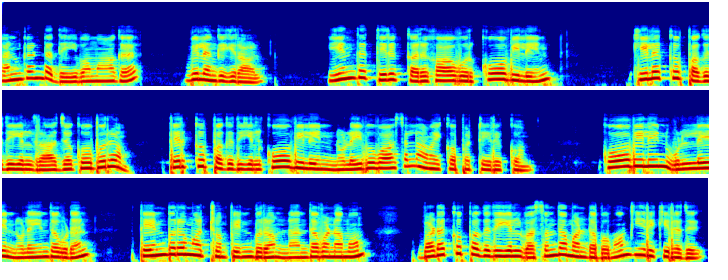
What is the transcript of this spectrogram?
கண்கண்ட தெய்வமாக விளங்குகிறாள். இந்த திருக்கருகாவூர் கோவிலின் கிழக்கு பகுதியில் ராஜகோபுரம் தெற்கு பகுதியில் கோவிலின் நுழைவு வாசல் அமைக்கப்பட்டிருக்கும். கோவிலின் உள்ளே நுழைந்தவுடன் தென்புறம் மற்றும் பின்புறம் நந்தவனமும் வடக்கு பகுதியில் வசந்த மண்டபமும் இருக்கிறது.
